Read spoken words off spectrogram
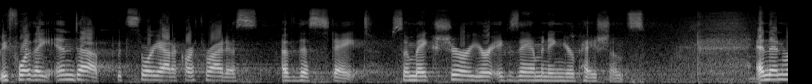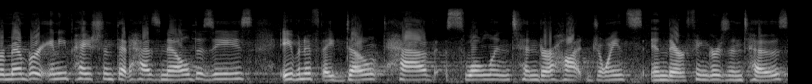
before they end up with psoriatic arthritis of this state. So make sure you're examining your patients. And then remember, any patient that has nail disease, even if they don't have swollen, tender, hot joints in their fingers and toes,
